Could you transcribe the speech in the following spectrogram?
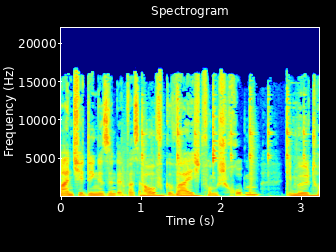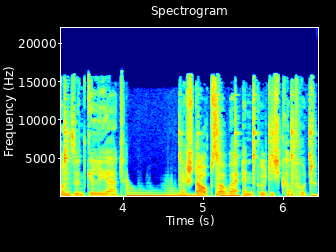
Manche Dinge sind etwas aufgeweicht vom Schrubben, die Mülltonnen sind geleert, der Staubsauger endgültig kaputt.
